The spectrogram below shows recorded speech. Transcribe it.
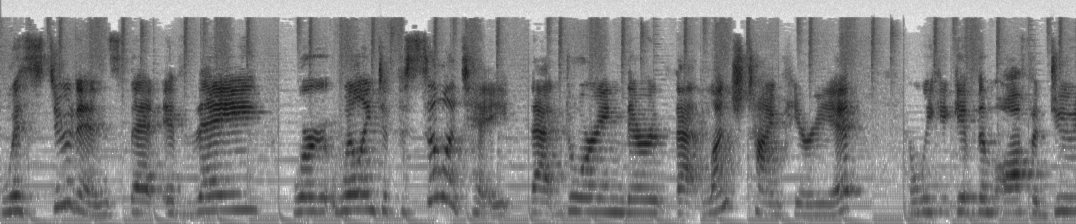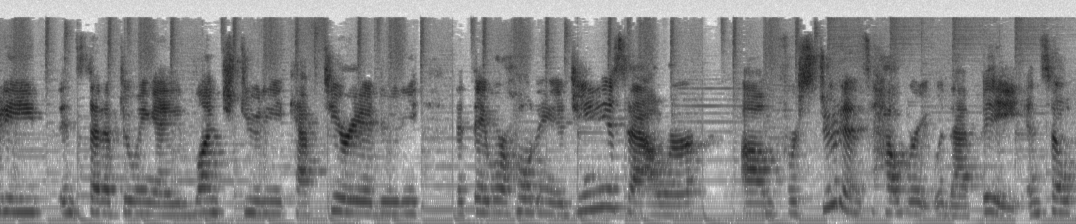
with students. That if they were willing to facilitate that during their that lunchtime period, and we could give them off a duty instead of doing a lunch duty, cafeteria duty, that they were holding a genius hour um, for students, how great would that be? And so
